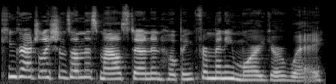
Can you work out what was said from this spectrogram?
Congratulations on this milestone and hoping for many more your way.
